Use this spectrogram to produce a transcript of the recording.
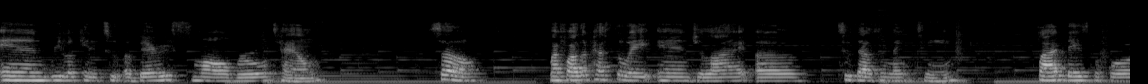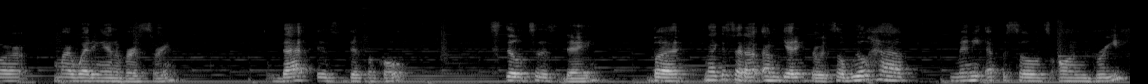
and relocated to a very small rural town. So my father passed away in July of 2019, five days before my wedding anniversary. That is difficult still to this day. But like I said, I, am getting through it. So we'll have many episodes on grief,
